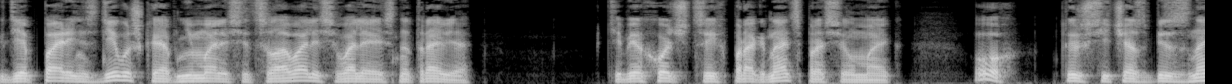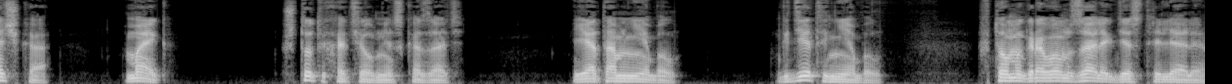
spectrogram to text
где парень с девушкой обнимались и целовались, валяясь на траве. «Тебе хочется их прогнать?» — спросил Майк. «Ох, ты же сейчас без значка. Майк, что ты хотел мне сказать?» «Я там не был». «Где ты не был?» «В том игровом зале, где стреляли».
